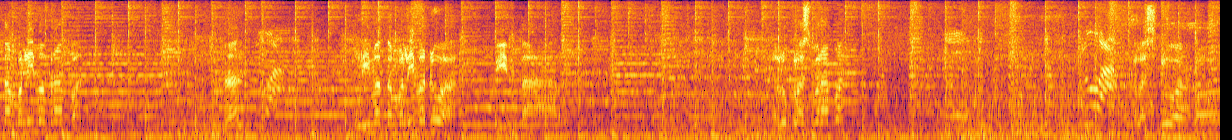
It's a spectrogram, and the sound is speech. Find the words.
tambah 5 berapa? Hah? 5 tambah 5 2 Pintar Lu kelas berapa? 2 Kelas 2 oh.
